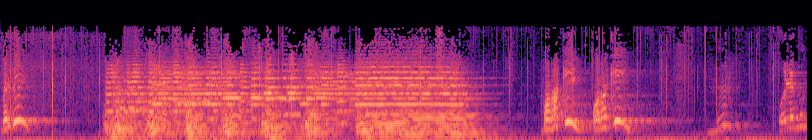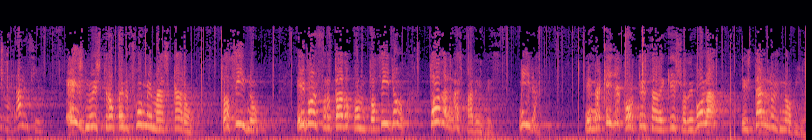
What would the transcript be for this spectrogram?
¡Venid! Por aquí, por aquí. Huele mucho a rancio. Es nuestro perfume más caro, tocino. Hemos frotado con tocino todas las paredes. Mira, en aquella corteza de queso de bola están los novios.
